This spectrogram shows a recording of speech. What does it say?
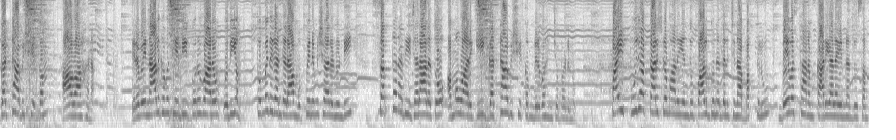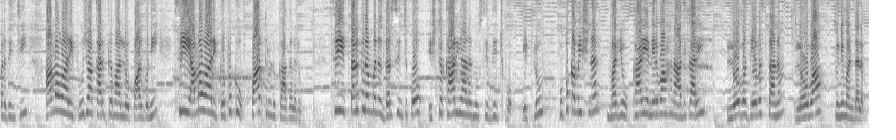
ఘట్టాభిషేకం ఆవాహన. ఇరవై నాలుగవ తేదీ గురువారం ఉదయం తొమ్మిది గంటల ముప్పై నిమిషాల నుండి సప్త నది జలాలతో అమ్మవారికి ఘట్టాభిషేకం నిర్వహించబడును. పై పూజా కార్యక్రమాల యందు పాల్గొనదలిచిన భక్తులు దేవస్థానం కార్యాలయం నందు సంప్రదించి అమ్మవారి పూజా కార్యక్రమాల్లో పాల్గొని శ్రీ అమ్మవారి కృపకు పాత్రులు కాగలరు. శ్రీ తలుపులమ్మను దర్శించుకో ఇష్ట కార్యాలను సిద్ధించుకో. ఇట్లు ఉప కమిషనర్ మరియు కార్యనిర్వహణ అధికారి లోవ దేవస్థానం లోవా తుని మండలం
